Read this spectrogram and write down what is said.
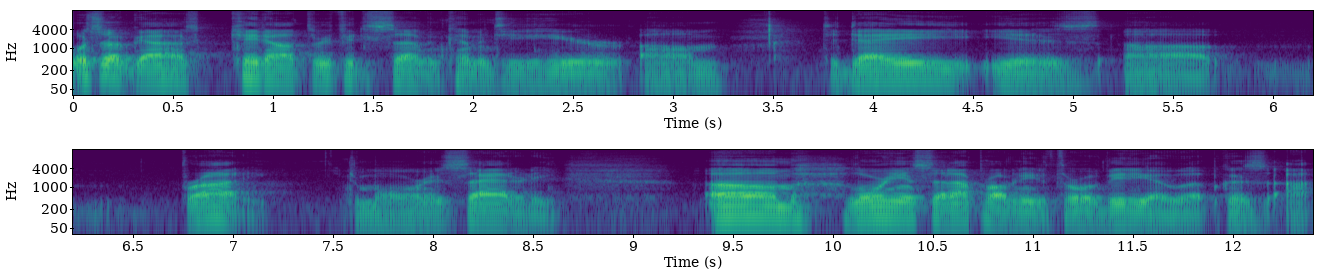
What's up, guys? K Dot 357 coming to you here. Um, today is uh, Friday. Tomorrow is Saturday. Um, Lorian said I probably need to throw a video up because I,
